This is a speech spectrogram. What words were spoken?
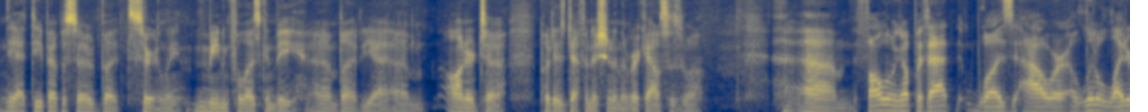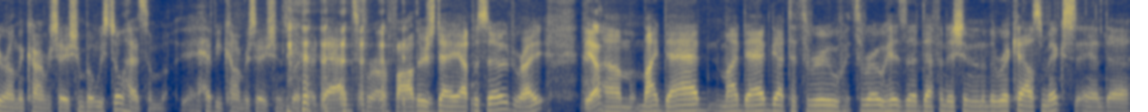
Yeah, deep episode, but certainly meaningful as can be. Um, but yeah, I'm honored to put his definition in the Rick House as well. Um, following up with that was our a little lighter on the conversation, but we still had some heavy conversations with our dads for our Father's Day episode, right? Yeah. Um, my dad, my dad got to throw throw his uh, definition into the Rick House mix, and uh,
